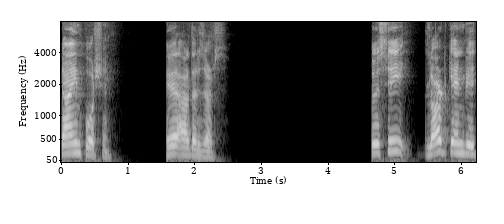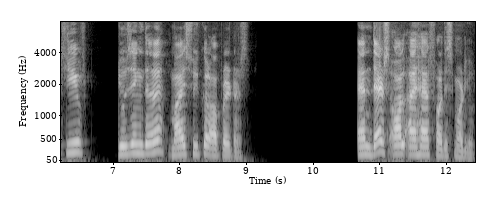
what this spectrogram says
time portion. Here are the results. So you see lot can be achieved using the MySQL operators. And that's all I have for this module.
